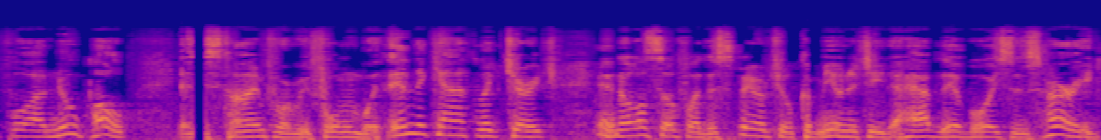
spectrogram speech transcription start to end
For our new pope, it's time for reform within the Catholic Church and also for the spiritual community to have their voices heard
